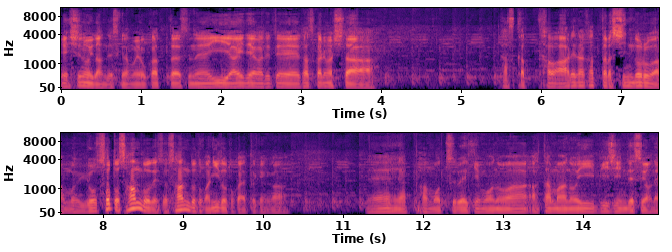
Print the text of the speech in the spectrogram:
えしのいだんですけども、よかったですね。いいアイデアが出て、助かりました。助かったわ。あれなかったらしんどるわ。もうよ、外3度ですよ。3度とか2度とかやったけんが。ねえやっぱ持つべきものは頭のいい美人ですよね。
